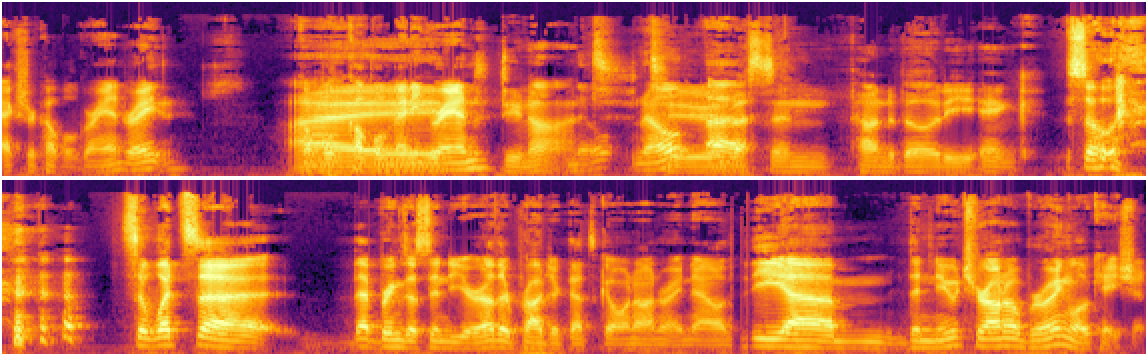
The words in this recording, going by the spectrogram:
extra couple grand, right? Couple- couple many grand? Do not. No, no, To uh, invest in Poundability Inc. So, so what's uh that brings us into your other project that's going on right now, the um the new Toronto brewing location.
